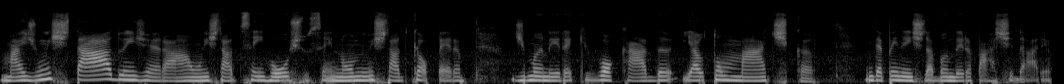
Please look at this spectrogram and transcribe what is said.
mas de um Estado em geral, um Estado sem rosto, sem nome, um Estado que opera de maneira equivocada e automática, independente da bandeira partidária.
